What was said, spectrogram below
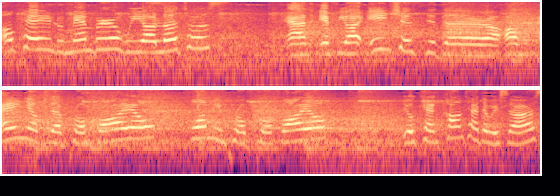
Okay, remember we are LOTOS and if you are interested uh, on any of the profile, forming pro profile, you can contact with us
